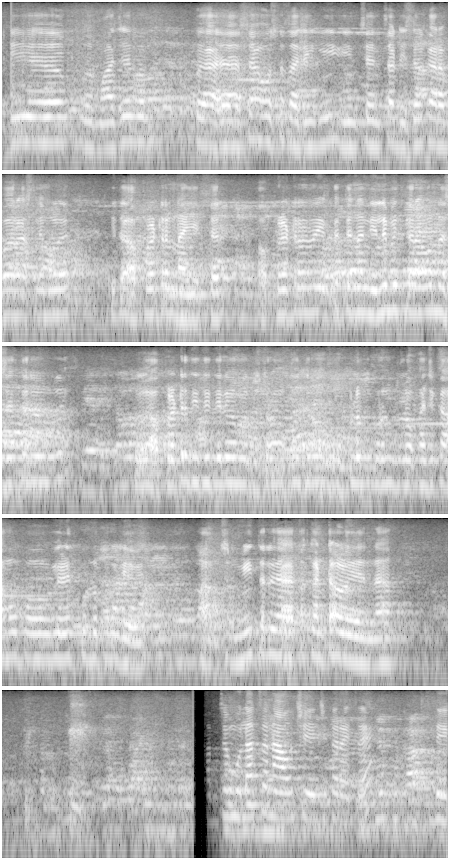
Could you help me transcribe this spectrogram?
की माझे अशा अवस्था झाली की त्यांचा डिझेल कारभार असल्यामुळे तिथं ऑपरेटर नाही एकतर ऑपरेटर एकतर त्यांना निलंबित करावं नसेल तर ऑपरेटर तिथे त्यांनी दुसरा कोणतरी उपलब्ध करून लोकांची कामं वेळेत पूर्ण करून घ्यावी आमचं मी तर आता कंटाळलो यांना. आमच्या मुलाचं नाव चेंज करायचं आहे ते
